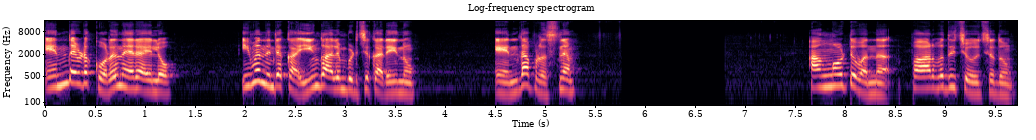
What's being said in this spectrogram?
എന്താ ഇവിടെ കുറേ നേരമായല്ലോ ഇവൻ നിന്റെ കൈയും കാലും പിടിച്ച് കരയുന്നു. എന്താ പ്രശ്നം? അങ്ങോട്ട് വന്ന് പാർവതി ചോദിച്ചതും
